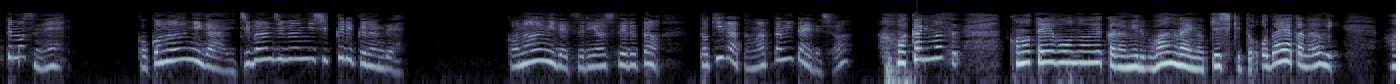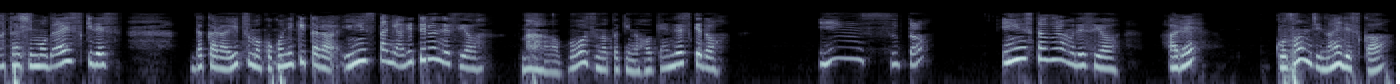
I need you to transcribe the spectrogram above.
ってますね。ここの海が一番自分にしっくりくるんで。この海で釣りをしてると、時が止まったみたいでしょ？わかります。この堤防の上から見る湾内の景色と穏やかな海。私も大好きです。だからいつもここに来たらインスタに上げてるんですよ。まあ、坊主の時の保険ですけど。インスタ？インスタグラムですよ。あれ？ご存知ないですか？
